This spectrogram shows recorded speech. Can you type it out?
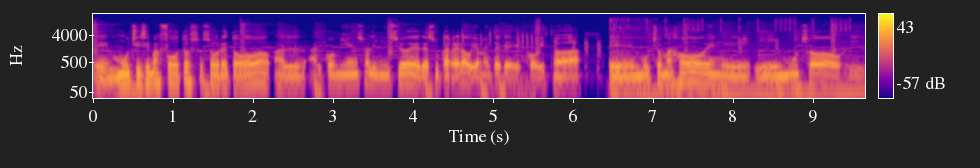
eh, muchísimas fotos, sobre todo al, al comienzo, al inicio de, de, su carrera. Obviamente que Kobe estaba mucho más joven y, y mucho, y,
